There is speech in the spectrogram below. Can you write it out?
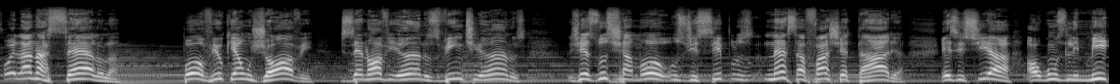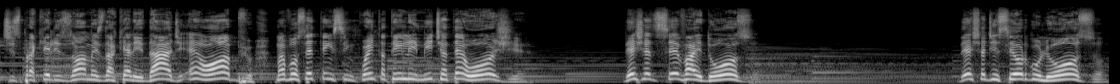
Foi lá na célula, pô, viu que é um jovem, 19 anos, 20 anos. Jesus chamou os discípulos nessa faixa etária. Existia alguns limites para aqueles homens daquela idade? É óbvio, mas você tem 50, tem limite até hoje. Deixa de ser vaidoso. Deixa de ser orgulhoso.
